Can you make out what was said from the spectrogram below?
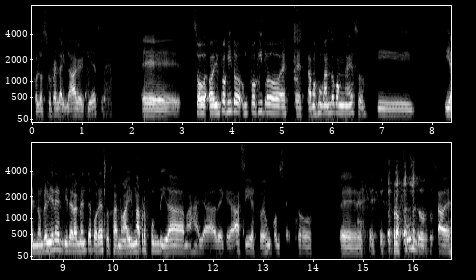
con los super light lagers y eso. Eh, hoy un poquito, un poquito este, estamos jugando con eso y, y, el nombre viene literalmente por eso, o sea, no hay una profundidad más allá de que, ah, sí, esto es un concepto eh, profundo, tú sabes.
